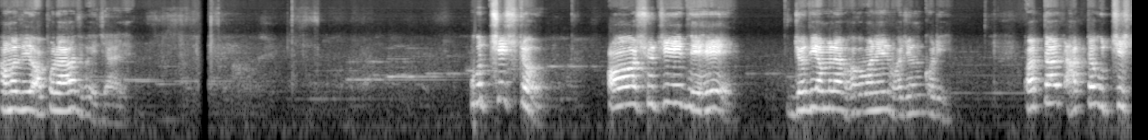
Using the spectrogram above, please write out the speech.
আমাদের অপরাধ হয়ে যায়। উচ্ছিষ্ট অসুচি দেহে যদি আমরা ভগবানের ভজন করি, অর্থাৎ হাতটা উচ্ছিষ্ট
